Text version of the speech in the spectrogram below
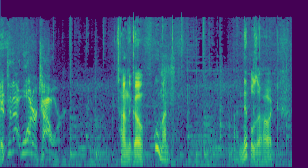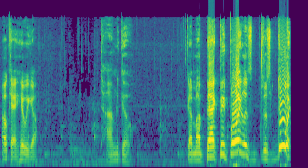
Get to that water tower. Time to go. Ooh, my, my nipples are hard. Okay, here we go. Time to go. Got my back, big boy. Let's let's do it.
